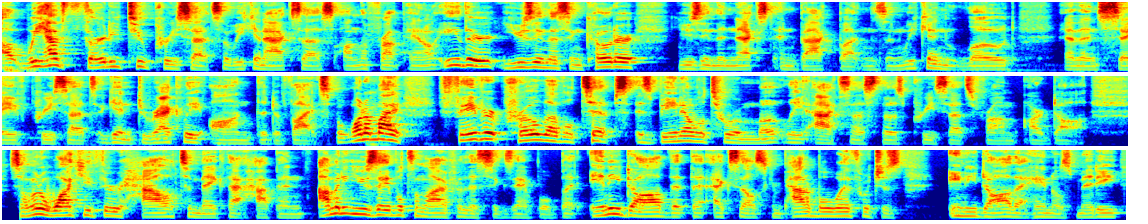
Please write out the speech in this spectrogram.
uh, we have 32 presets that we can access on the front panel, either using this encoder, using the next and back buttons, and we can load and then save presets again directly on the device. But one of my favorite pro level tips is being able to remotely access those presets from our DAW. So I'm to walk you through how to make that happen. I'm going to use Ableton Live for this example, but any DAW that the XL is compatible with, which is any DAW that handles MIDI,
